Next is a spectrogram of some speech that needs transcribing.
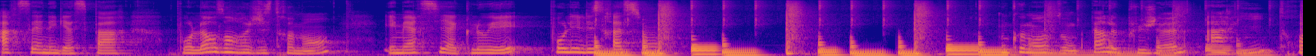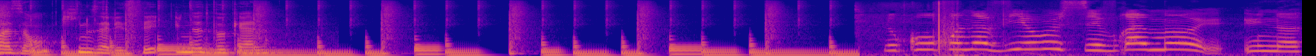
Arsène et Gaspard pour leurs enregistrements et merci à Chloé pour l'illustration. On commence donc par le plus jeune, Harry, 3 ans, qui nous a laissé une note vocale. Coronavirus, c'est vraiment une,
